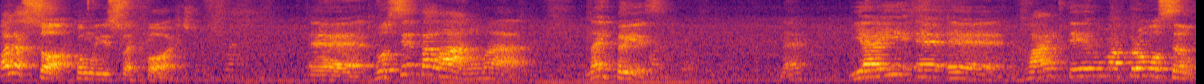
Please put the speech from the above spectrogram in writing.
Olha só como isso é forte. É, você está lá numa, na empresa, né? e aí é, é, vai ter uma promoção.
